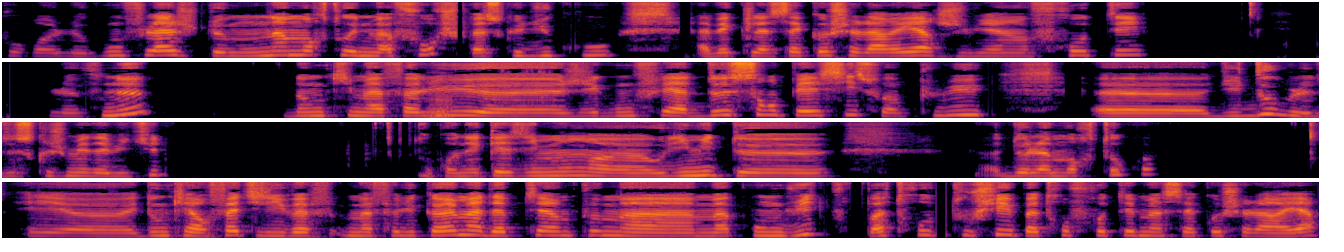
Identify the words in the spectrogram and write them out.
pour le gonflage de mon amorto et de ma fourche parce que du coup, avec la sacoche à l'arrière, je viens frotter le pneu. Donc il m'a fallu, euh, j'ai gonflé à 200 PSI, soit plus euh, du double de ce que je mets d'habitude. Donc on est quasiment euh, aux limites de de la morto quoi. Et, euh, donc en fait il m'a fallu quand même adapter un peu ma, conduite pour pas trop toucher et pas trop frotter ma sacoche à l'arrière.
